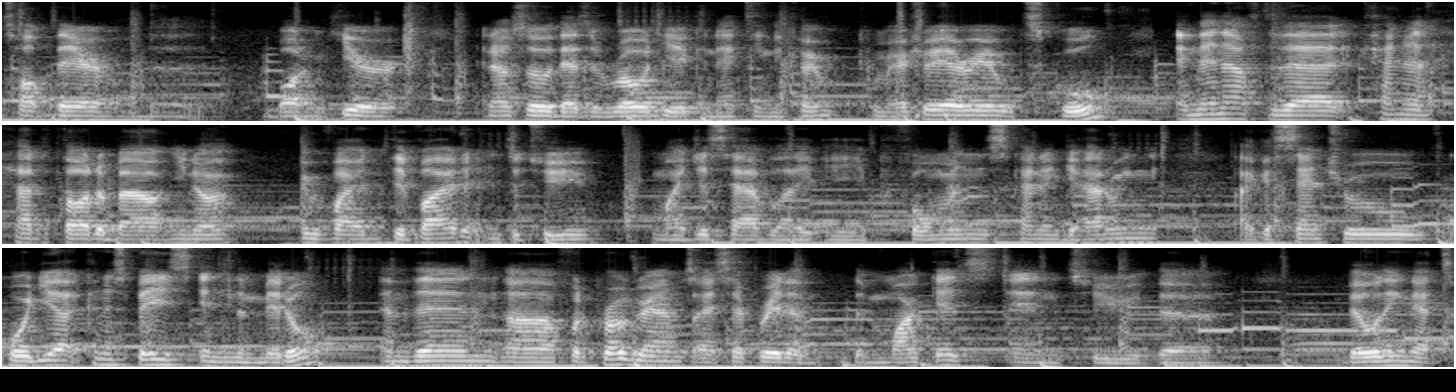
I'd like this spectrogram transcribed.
top there or the bottom here and also there's a road here connecting the com commercial area with school and then after that kind of had thought about you know if I divide it into two, I might just have like a performance kind of gathering, like a central courtyard kind of space in the middle. And then uh, for the programs, I separated the markets into the building that's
